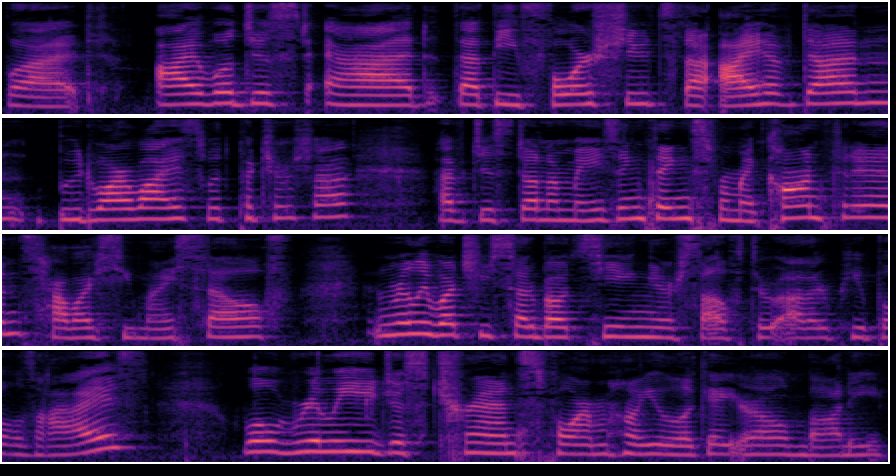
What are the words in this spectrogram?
But I will just add that the four shoots that I have done boudoir wise with Patricia have just done amazing things for my confidence, how I see myself, and really what she said about seeing yourself through other people's eyes will really just transform how you look at your own body.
